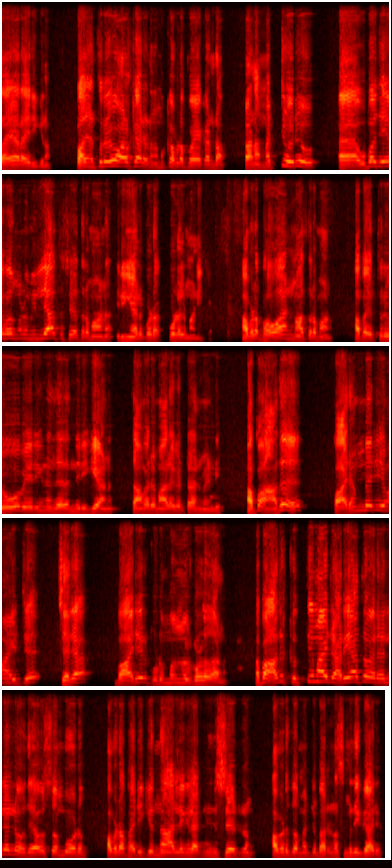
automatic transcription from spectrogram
തയ്യാറായിരിക്കണം. അപ്പൊ അതിന് എത്രയോ ആൾക്കാരാണ് നമുക്ക് അവിടെ പോയാൽ കണ്ടാം. കാണാം മറ്റൊരു ഉപദേവങ്ങളും ഇല്ലാത്ത ക്ഷേത്രമാണ് ഇരിങ്ങാലക്കുട കൂടൽമാണിക്യം അവിടെ ഭഗവാൻ മാത്രമാണ്. അപ്പൊ എത്രയോ പേരിങ്ങനെ നിരന്നിരിക്കുകയാണ് താമരമാല കെട്ടാൻ വേണ്ടി. അപ്പൊ അത് പാരമ്പര്യമായിട്ട് ചില ഭാര്യർ കുടുംബങ്ങൾക്കുള്ളതാണ്. അപ്പൊ അത് കൃത്യമായിട്ട് അറിയാത്തവരല്ലല്ലോ ദേവസ്വം ബോർഡും അവിടെ ഭരിക്കുന്ന അല്ലെങ്കിൽ അഡ്മിനിസ്ട്രേറ്ററും അവിടുത്തെ മറ്റ് ഭരണസമിതിക്കാരും.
